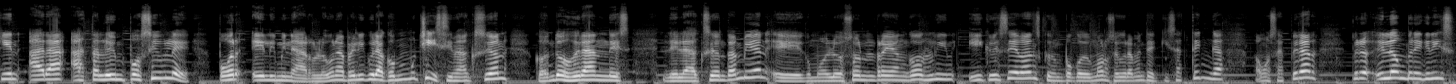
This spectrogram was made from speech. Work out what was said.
quien hará hasta lo imposible por eliminarlo. Una película con muchísima acción, con dos grandes de la acción también, eh, como lo son Ryan Gosling y Chris Evans, con un poco de humor seguramente quizás tenga, vamos a esperar. Pero El Hombre Gris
